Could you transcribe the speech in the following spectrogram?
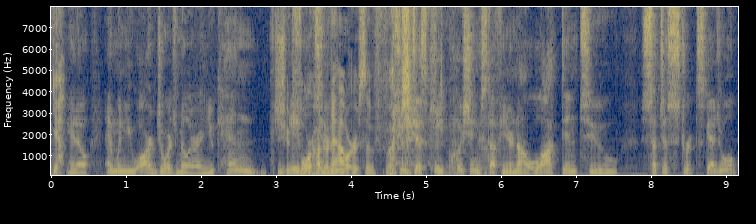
Yeah. You know, and when you are George Miller and you can Shoot 400 to- hours of to just keep pushing stuff and you're not locked into such a strict schedule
